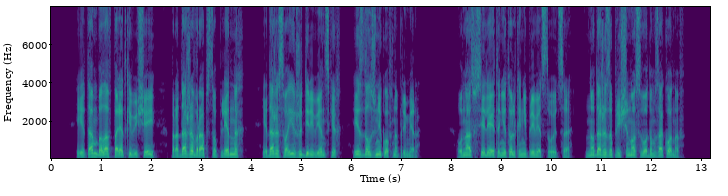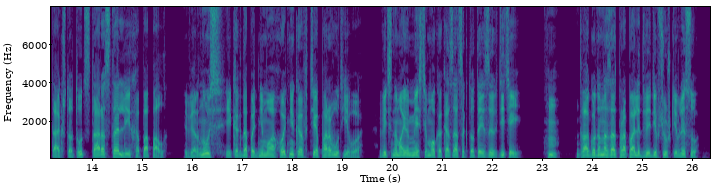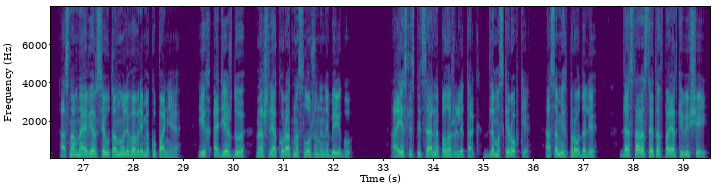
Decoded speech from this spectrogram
И там была в порядке вещей продажа в рабство пленных и даже своих же деревенских, из должников, например. У нас в селе это не только не приветствуется, но даже запрещено сводом законов. Так что тут староста лихо попал. Вернусь, и когда подниму охотников, те порвут его, ведь на моем месте мог оказаться кто-то из их детей. Хм, два года назад пропали две девчушки в лесу. Основная версия утонули во время купания. Их одежду нашли аккуратно сложенной на берегу. А если специально положили так, для маскировки, а самих продали? Для староста это в порядке вещей.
